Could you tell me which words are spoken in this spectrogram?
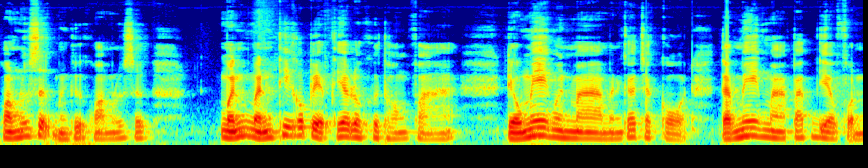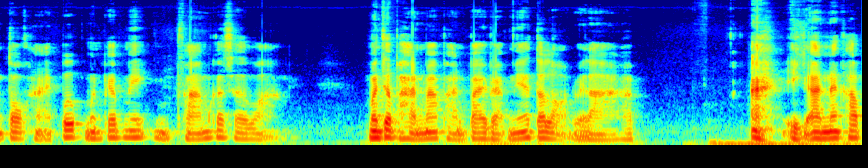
ความรู้สึกมันคือความรู้สึก เหมือนเหมือนที่เขาเปรียบเทียบเราคือท้องฟ้า เดี๋ยวเมฆมันมา มันก็จะโกรธ แต่เมฆมาแป๊บเดียวฝนตกหายปุ๊บ มันก็เมฆฟ้ามันก็สว่าง มันจะผ่านมาผ่านไปแบบนี้ตลอดเวลาครับ อะ อีกอันนะครับ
